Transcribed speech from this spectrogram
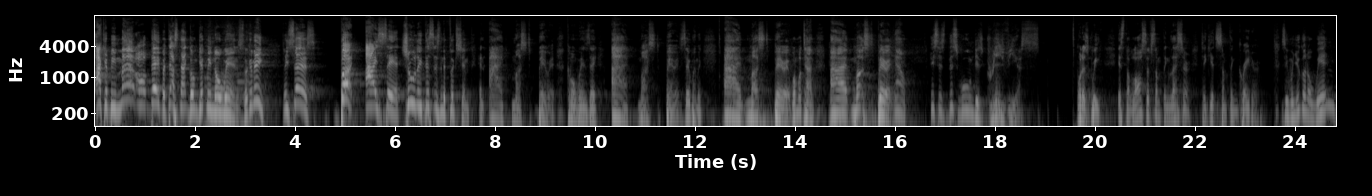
I could be mad all day, but that's not going to get me no wins. Look at me. He says, But I said, Truly, this is an affliction, and I must bear it. Come on, Wednesday. I must bear it. Say it with me. I must bear it. One more time. I must bear it. Now, he says, This wound is grievous. What is grief? It's the loss of something lesser to get something greater. See, when you're going to win,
